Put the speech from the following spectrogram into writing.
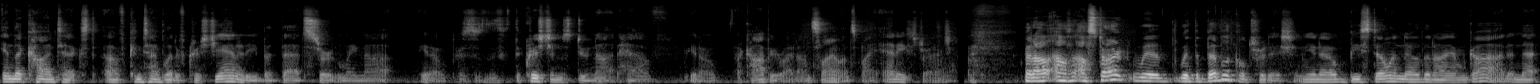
in the context of contemplative Christianity, but that's certainly not, you know, because the Christians do not have, you know, a copyright on silence by any stretch. But I'll, I'll, I'll start with, with the biblical tradition, you know, be still and know that I am God. And that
